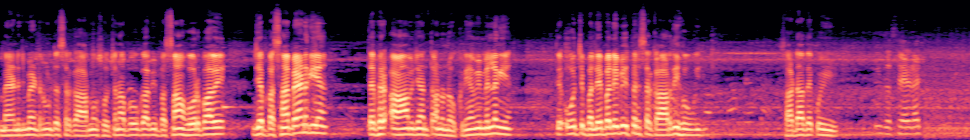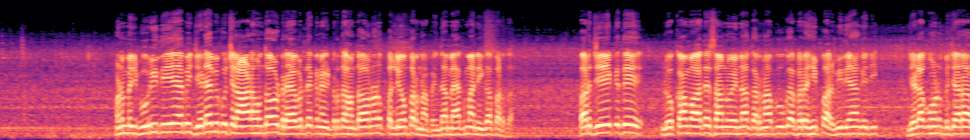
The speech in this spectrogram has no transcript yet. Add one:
ਮੈਨੇਜਮੈਂਟ ਨੂੰ ਤੇ ਸਰਕਾਰ ਨੂੰ ਸੋਚਣਾ ਪਊਗਾ ਵੀ ਬੱਸਾਂ ਹੋਰ ਪਾਵੇ ਜੇ ਬੱਸਾਂ ਪੈਣਗੀਆਂ ਤੇ ਫਿਰ ਆਮ ਜਨਤਾ ਨੂੰ ਨੌਕਰੀਆਂ ਵੀ ਮਿਲਣਗੀਆਂ ਤੇ ਉਹ ਚ ਬੱਲੇ ਬੱਲੇ ਵੀ ਫਿਰ ਸਰਕਾਰ ਦੀ ਹੋਊਗੀ ਜੀ। ਸਾਡਾ ਤੇ ਕੋਈ ਦੱਸਿਆ ਜਿਹੜਾ ਹੁਣ ਮਜਬੂਰੀ ਤੇ ਇਹ ਹੈ ਵੀ ਜਿਹੜਾ ਵੀ ਕੋਈ ਚਲਾਨ ਹੁੰਦਾ ਉਹ ਡਰਾਈਵਰ ਤੇ ਕਨੈਕਟਰ ਦਾ ਹੁੰਦਾ ਉਹਨਾਂ ਨੂੰ ਪੱਲਿਓਂ ਭਰਨਾ ਪੈਂਦਾ ਮਹਿਕਮਾ ਨਹੀਂਗਾ ਭਰਦਾ। ਪਰ ਜੇ ਕਿਤੇ ਲੋਕਾਂ ਵਾਸਤੇ ਸਾਨੂੰ ਇੰਨਾ ਕਰਨਾ ਪਊਗਾ ਫਿਰ ਅਸੀਂ ਭਰ ਵੀ ਦੇਵਾਂਗੇ ਜੀ। ਜਿਹੜਾ ਕੋਈ ਹੁਣ ਵਿਚਾਰਾ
